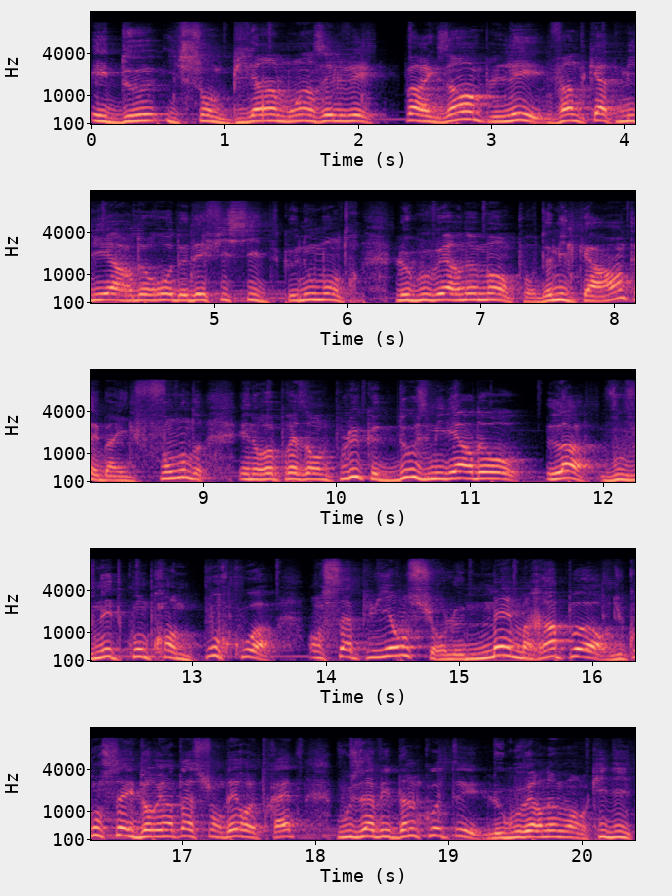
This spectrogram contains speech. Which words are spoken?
et 2 ils sont bien moins élevés. Par exemple, les 24 milliards d'euros de déficit que nous montre le gouvernement pour 2040, eh ben, ils fondent et ne représentent plus que 12 milliards d'euros. Là, vous venez de comprendre pourquoi, en s'appuyant sur le même rapport du Conseil d'orientation des retraites, vous avez d'un côté le gouvernement qui dit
